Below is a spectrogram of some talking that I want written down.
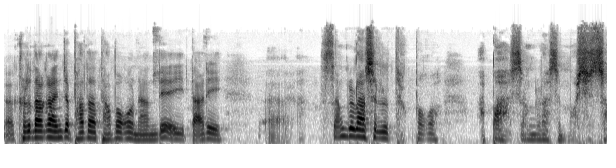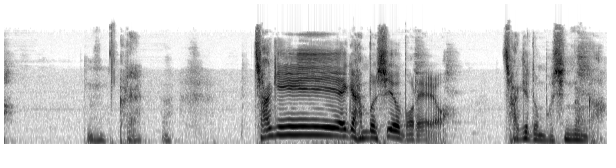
어, 그러다가 이제 바다 다 보고 난데 이 딸이 어, 선글라스를 탁 보고 아빠 선글라스 멋있어. 음, 그래. 어. 자기에게 한번 씌워보래요. 자기도 멋있는가.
